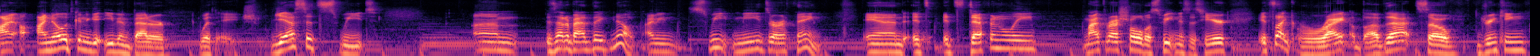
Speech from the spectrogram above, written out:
I, I know it's gonna get even better with age. Yes, it's sweet. Um, is that a bad thing? No. I mean, sweet meads are a thing. And it's it's definitely, my threshold of sweetness is here. It's like right above that. So drinking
